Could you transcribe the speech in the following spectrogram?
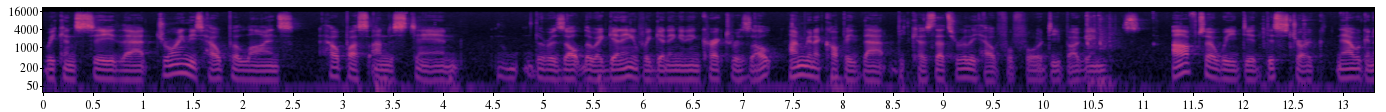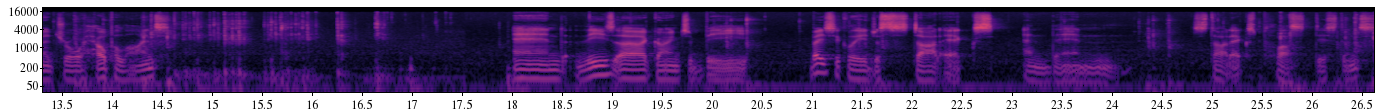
we can see that drawing these helper lines help us understand the result that we're getting if we're getting an incorrect result. I'm going to copy that because that's really helpful for debugging. After we did this stroke, now we're going to draw helper lines. And these are going to be basically just start x and then start x plus distance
